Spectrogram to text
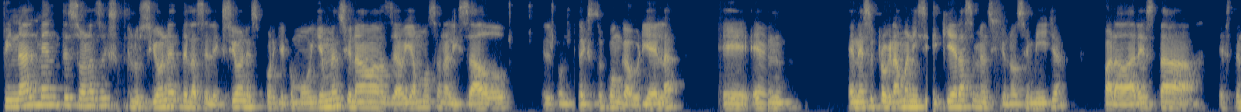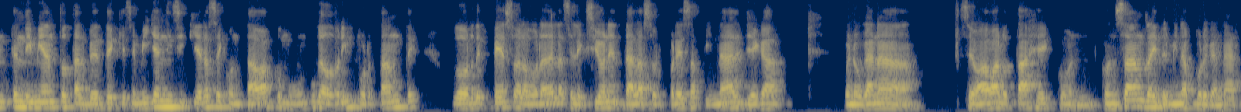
Finalmente son las exclusiones de las elecciones, porque como bien mencionabas, ya habíamos analizado el contexto con Gabriela, eh, en, ese programa ni siquiera se mencionó Semilla para dar esta, este entendimiento tal vez de que Semilla ni siquiera se contaba como un jugador importante, jugador de peso a la hora de las elecciones, da la sorpresa final, llega, bueno, gana, se va a balotaje con, con Sandra y termina por ganar.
